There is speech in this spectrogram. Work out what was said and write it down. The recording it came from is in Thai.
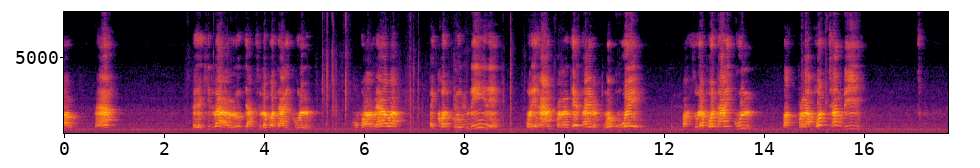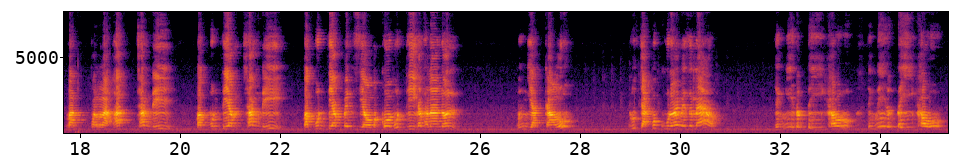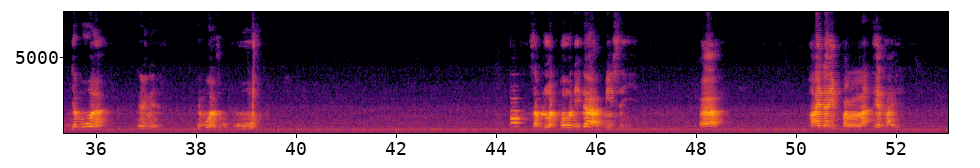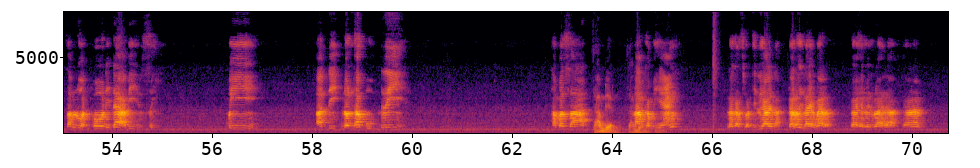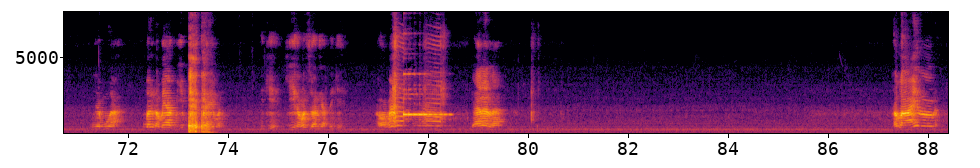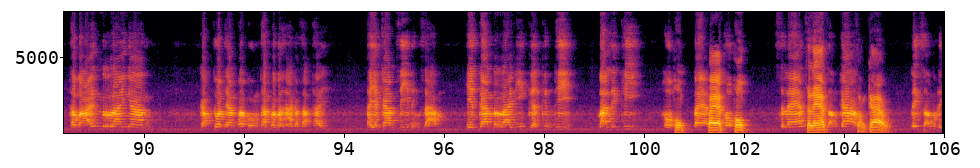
องนะถ้าอย่าคิดว่ารู้จักสุรพลธาริกุลกูบอกแล้วว่า ไอ้คนกลุ่มนี้เนี่ยบริหารประเทศไทยแบบหัวควยบักสุรพลธาริกุล บักประพจน์ช่างดี บักประพัฒช่างดี บักบุญเตรียมช่างดี บักบุญเตรียมเป็นเสี่ยวบักโกมุตทีคัฒนานนท์มึงอยากเก๋า รู้จักพวกกูน้อยไปซะแล้ว อย่างนี้ต้องตีเขา อย่างนี้ต้องตีเขา อย่ามัวเองเนี่ยอย่ามัวสู้กูสำรวจ โพนิด้ามีสี่อ่าภายในประเทศไทยสำรวจโพนิด้ามีอยู่สี่มีอดีตนนทบุรีธรรมศาสตร์สามเดือนสามราเดืมอนคำแหงแล้วก็ส่วนที่เหลือนี่ล่ะก็เราจะไล่ออกมาหรอกก็เห็นเป็นไรแล้วงานยังมัวเบิ่งเอาแม่กูยิ้มไป ออกมาแค่นั้นละถวายถวายรายงานกับตัวแทนพระองค์ท่านพระมหากษัตริย์ไทยอายการ C13 เหตุการณ์รายนี้เกิดขึ้นที่บ้านเลขที่หกแปดหก6 8 6 สแลสแลสองเก้า 29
